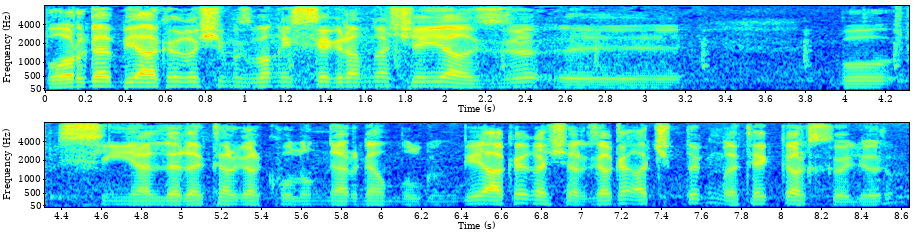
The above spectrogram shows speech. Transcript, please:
Bu arada bir arkadaşımız bana Instagram'dan şey yazdı. Eee bu sinyallere kargar kolun nereden buldun diye. Arkadaşlar zaten açıkladım da tekrar söylüyorum.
